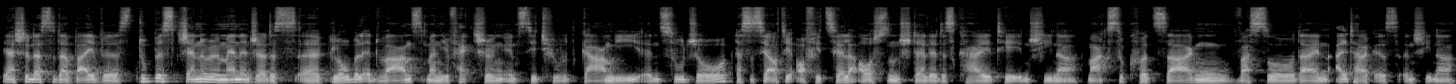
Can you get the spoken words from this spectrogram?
Ja, schön, dass du dabei bist. Du bist General Manager des äh, Global Advanced Manufacturing Institute GAMI in Suzhou. Das ist ja auch die offizielle Außenstelle des KIT in China. Magst du kurz sagen, was so dein Alltag ist in China?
